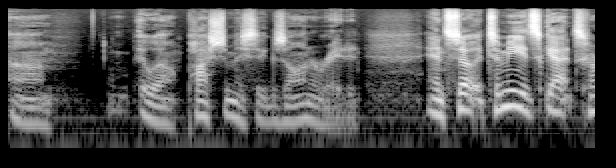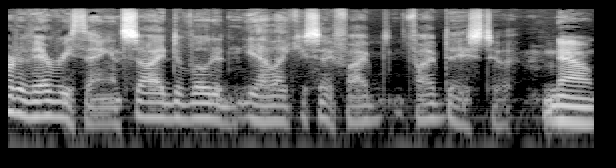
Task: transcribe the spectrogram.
Um, well, posthumously exonerated. And so to me, it's got sort of everything. And so I devoted, yeah, like you say, five five days to it. Now,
